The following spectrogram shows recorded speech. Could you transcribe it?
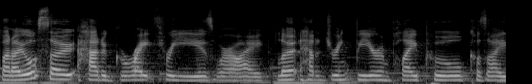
But I also had a great three years where I learnt how to drink beer and play pool because I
